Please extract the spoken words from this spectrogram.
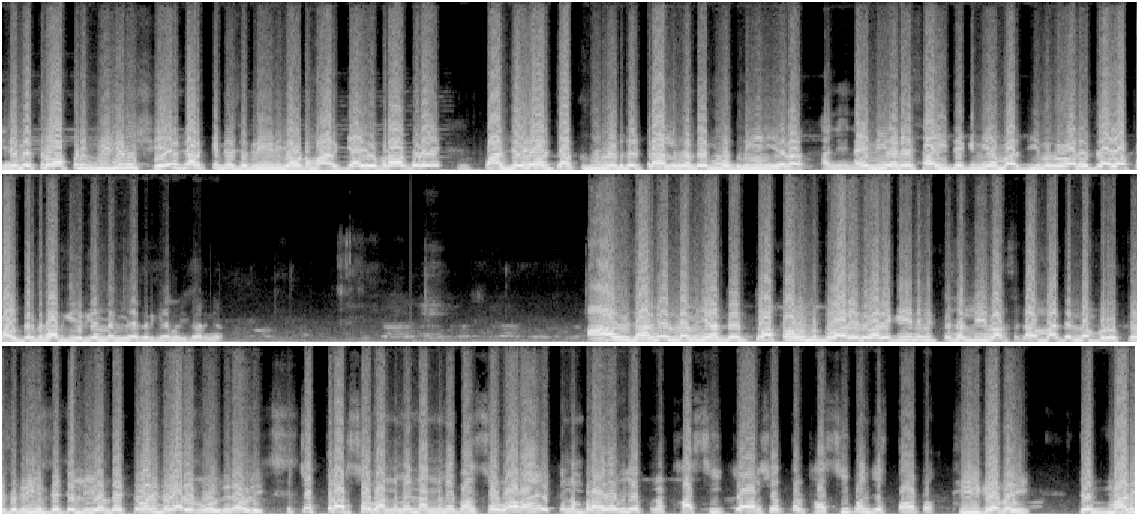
ਤੇ। ਮਿੱਤਰੋ ਆਪਣੀ ਵੀਡੀਓ ਨੂੰ ਸ਼ੇਅਰ ਕਰਕੇ ਤੇ ਸਕਰੀਨਸ਼ਾਟ ਮਾਰ ਕੇ ਆਇਓ ਭਰਾ ਕੋਲੇ। 5000 ਚੱਕ ਦੂ ਰੇਟ ਦੇ ਟਰਾਲੀਆਂ ਤੇ ਮੁੱਕਦੀਆਂ ਨਹੀਂ ਹਨਾ ਹਾਂਜੀ ਹਾਂਜੀ। ਇੰਨੀਆਂ ਨੇ ਸਾਈਜ਼ ਤੇ ਕਿੰਨੀਆਂ ਮਰਜ਼ੀ ਮੰਗਵਾਣੇ ਤੇ ਆ ਜਾ ਆਪਾਂ ਇੱਧਰ ਦਿਖਾ ਦਈਏ ਜਿਹੜੀਆਂ ਨਵੀਆਂ ਖੜੀਆਂ ਬਾਈ ਸਾਰੀਆਂ। ਆਹ ਵੀ ਸਾਰੀਆਂ ਨਵੀਆਂ ਤੇ ਤੋਂ ਆਪਾਂ ਤੁਹਾਨੂੰ ਦੁਬਾਰੇ ਦੁਬਾਰੇ ਕਹੀ ਨੇ ਵੀ ਤਸੱਲੀ ਬਖਸ਼ ਕੰਮ ਆ ਤੇ ਨੰਬਰ ਉੱਤੇ ਸਕਰੀਨ ਤੇ ਚੱਲੀ ਜਾਂਦਾ। ਇੱਕ ਵਾਰੀ ਦੁਬਾਰੇ ਬੋਲ ਦੇ ਲਵਲੀ 75892 99512 ਇੱਕ ਨੰਬਰ ਹੈਗਾ ਵੀਰੇ ਆਪਣਾ 88476 88567 ਠੀਕ ਹੈ ਬਾਈ। ਤੇ ਮਾੜੀ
